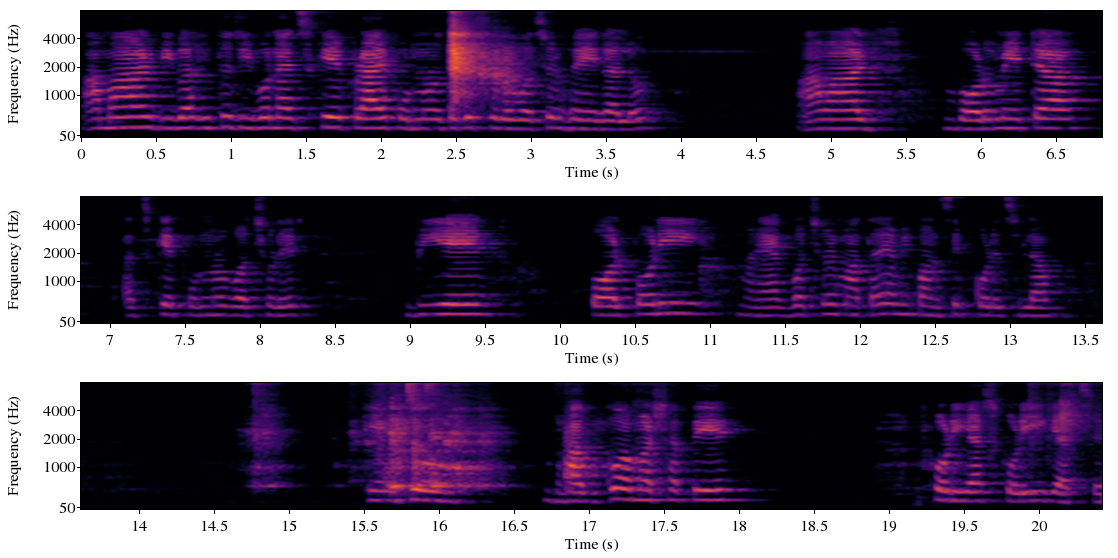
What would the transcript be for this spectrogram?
আমার বিবাহিত জীবন আজকে প্রায় পনেরো থেকে ষোলো বছর হয়ে গেল। আমার বড় মেয়েটা আজকে পনেরো বছরের। বিয়ের পরপরই মানে এক বছরের মাথায় আমি কনসিভ করেছিলাম। কিন্তু ভাগ্য আমার সাথে ফরিয়াস করেই গেছে।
